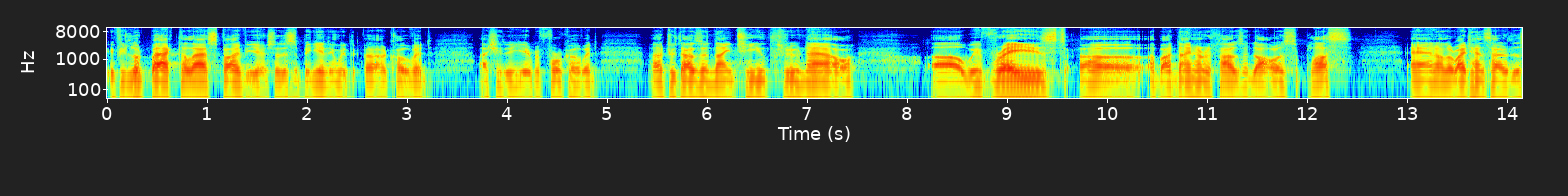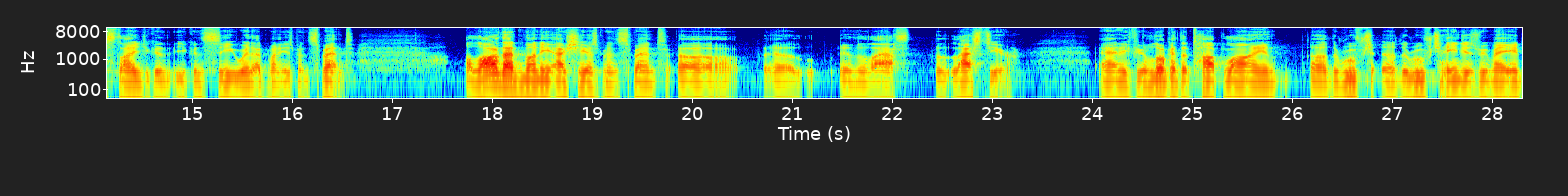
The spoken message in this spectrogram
if you look back the last five years, so this is beginning with uh, COVID, actually the year before COVID, uh, 2019 through now, uh, we've raised uh, about $900,000 plus, and on the right-hand side of this slide, you can, you can see where that money has been spent. A lot of that money actually has been spent uh, uh, in the last last year. And if you look at the top line, uh, the roof uh, the roof changes we made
